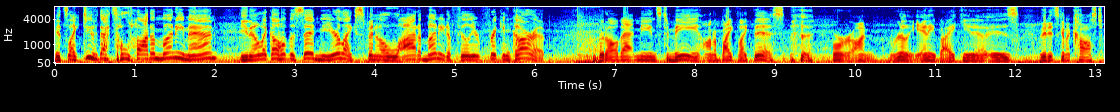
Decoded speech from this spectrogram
It's like, dude, that's a lot of money, man. You know, like all of a sudden, you're like spending a lot of money to fill your freaking car up. But all that means to me on a bike like this, or on really any bike, you know, is that it's gonna cost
